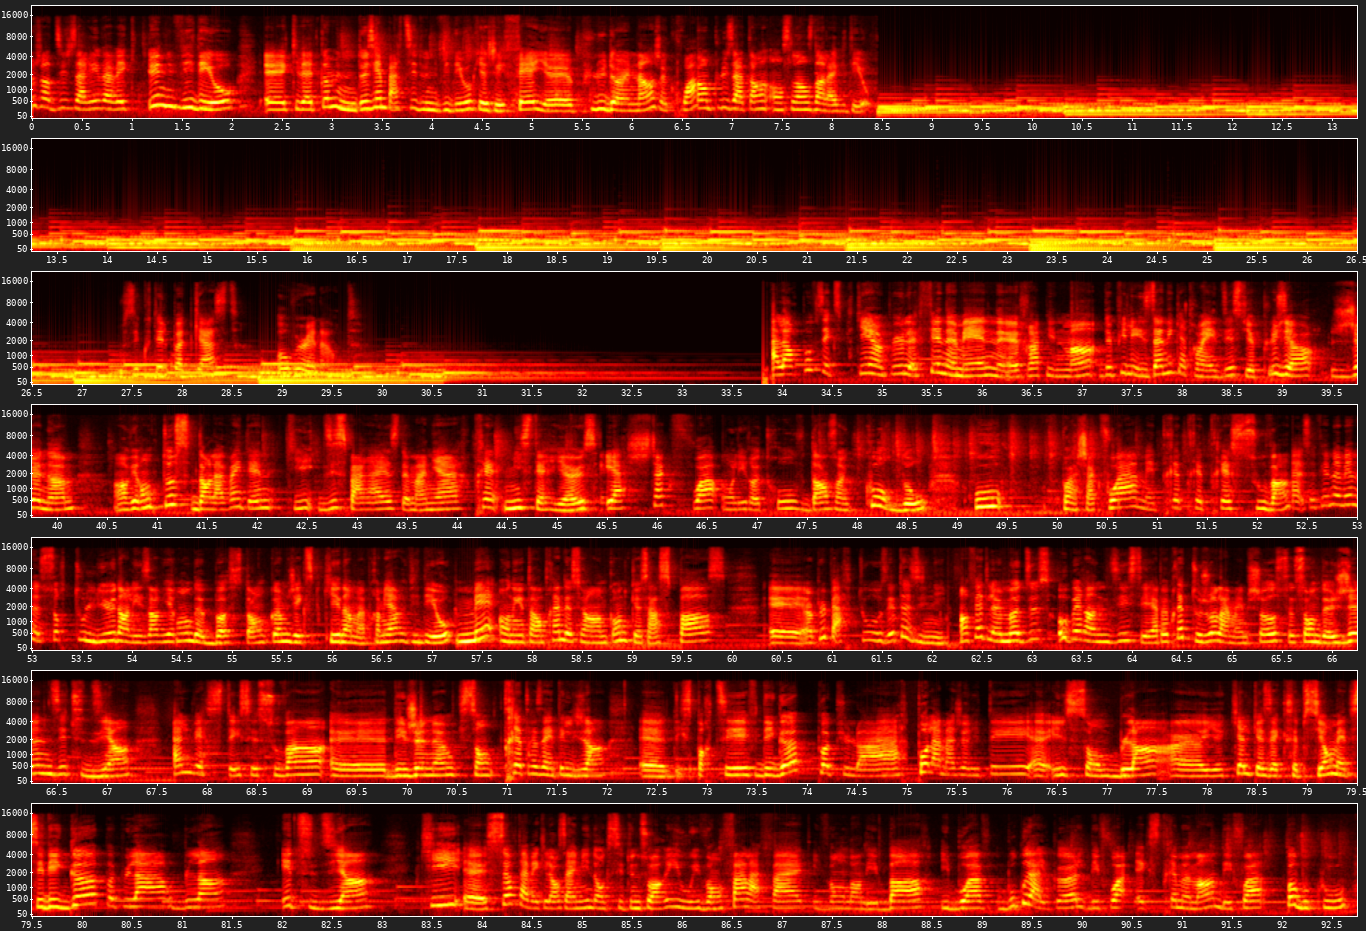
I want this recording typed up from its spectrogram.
Aujourd'hui, je vous arrive avec une vidéo euh, qui va être comme une deuxième partie d'une vidéo que j'ai fait il y a plus d'un an, je crois. Sans plus attendre, on se lance dans la vidéo. Over and Out. Alors, pour vous expliquer un peu le phénomène euh, rapidement, depuis les années 90, il y a plusieurs jeunes hommes, environ tous dans la vingtaine, qui disparaissent de manière très mystérieuse. Et à chaque fois, on les retrouve dans un cours d'eau ou pas à chaque fois, mais très très très souvent. Euh, Ce phénomène a surtout lieu dans les environs de Boston, comme j'ai expliqué dans ma première vidéo, mais on est en train de se rendre compte que ça se passe euh, un peu partout aux États-Unis. En fait, le modus operandi, c'est à peu près toujours la même chose. Ce sont de jeunes étudiants à l'université. C'est souvent euh, des jeunes hommes qui sont très très intelligents, euh, des sportifs, des gars populaires. Pour la majorité, euh, ils sont blancs. Il y a quelques exceptions, mais c'est des gars populaires, blancs, étudiants qui euh, sortent avec leurs amis. Donc, c'est une soirée où ils vont faire la fête, ils vont dans des bars, ils boivent beaucoup d'alcool, des fois extrêmement, des fois pas beaucoup.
